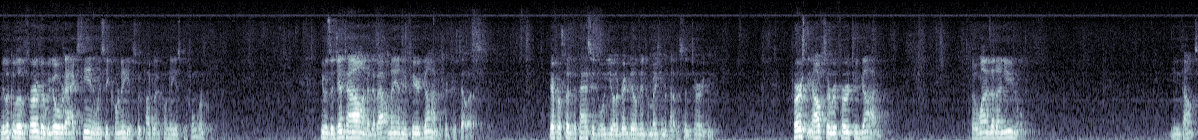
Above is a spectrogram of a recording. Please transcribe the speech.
We look a little further, we go over to Acts 10 and we see Cornelius. We've talked about Cornelius before. He was a Gentile and a devout man who feared God, the scriptures tell us. Careful study of the passage will yield a great deal of information about the centurion. First, the officer referred to God. So why is that unusual? Any thoughts?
